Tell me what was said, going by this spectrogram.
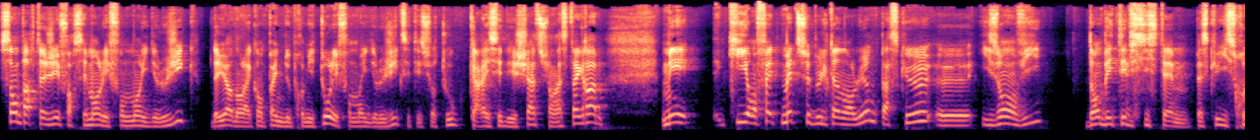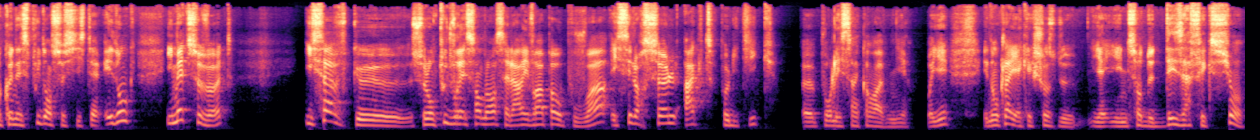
sans partager forcément les fondements idéologiques. D'ailleurs, dans la campagne de premier tour, les fondements idéologiques, c'était surtout caresser des chats sur Instagram. Mais qui, en fait, mettent ce bulletin dans l'urne parce qu'ils euh, ont envie d'embêter le système, parce qu'ils se reconnaissent plus dans ce système. Et donc, ils mettent ce vote ils savent que, selon toute vraisemblance, elle n'arrivera pas au pouvoir, et c'est leur seul acte politique euh, pour les cinq ans à venir. Voyez? Et donc là, il y a quelque chose de, il y a une sorte de désaffection,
